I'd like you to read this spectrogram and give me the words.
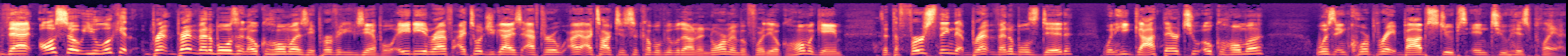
That also you look at Brent, Brent Venables in Oklahoma is a perfect example. AD and Ref, I told you guys after I, I talked to a couple people down in Norman before the Oklahoma game that the first thing that Brent Venables did when he got there to Oklahoma was incorporate Bob Stoops into his plan.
